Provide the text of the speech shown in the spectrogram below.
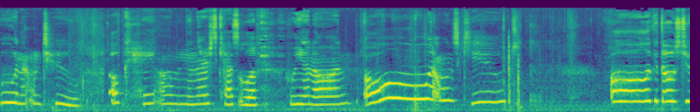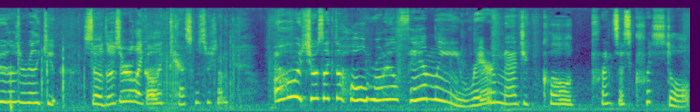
Ooh, and that one too. Okay, um, and then there's Castle of Rhiannon. Oh, that one's cute. Oh, look at those two. Those are really cute. So those are like all the castles or something. Oh, it shows like the whole royal family. Rare magical Princess Crystal.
